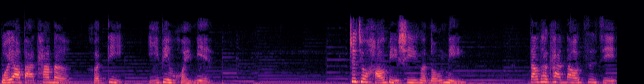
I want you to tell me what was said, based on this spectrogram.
我要把他们和地一并毁灭。”这就好比是一个农民。当他看到自己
